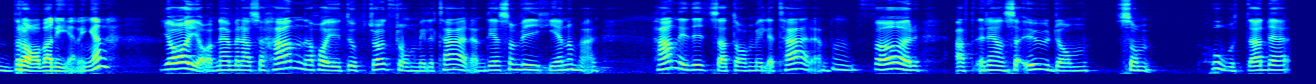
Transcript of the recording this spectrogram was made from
bra värderingar. ja, ja, nej men alltså han har ju ett uppdrag från militären, det som vi gick igenom här. Han är ditsatt av militären för att rensa ur dem som hotade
